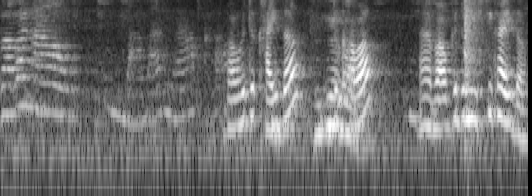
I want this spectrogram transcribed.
বাবা নাও। বাবা না খাও। বাবাকে একটু খাই দাও একটু খাওয়া হ্যাঁ বাবাকে একটু মিষ্টি খাই দাও।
